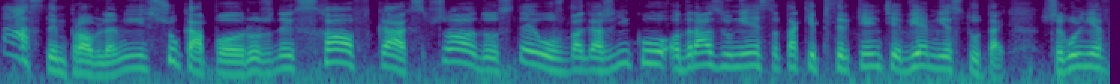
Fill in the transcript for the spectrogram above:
ma z tym problem i szuka po różnych schowkach, z przodu, z tyłu, w bagażniku. Od razu nie jest to takie pstryknięcie, wiem, jest tutaj. Szczególnie w,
